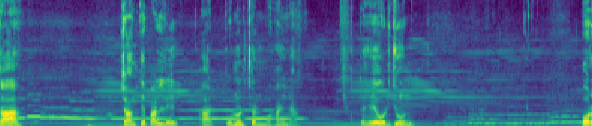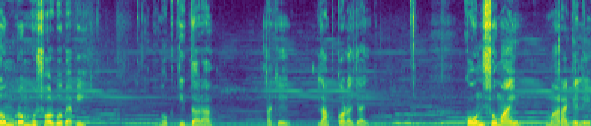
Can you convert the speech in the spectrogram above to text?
তা জানতে পারলে আর পুনর্জন্ম হয় না। তো হে অর্জুন, পরম ব্রহ্ম সর্বব্যাপী ভক্তির দ্বারা তাকে লাভ করা যায়। কোন সময় মারা গেলে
